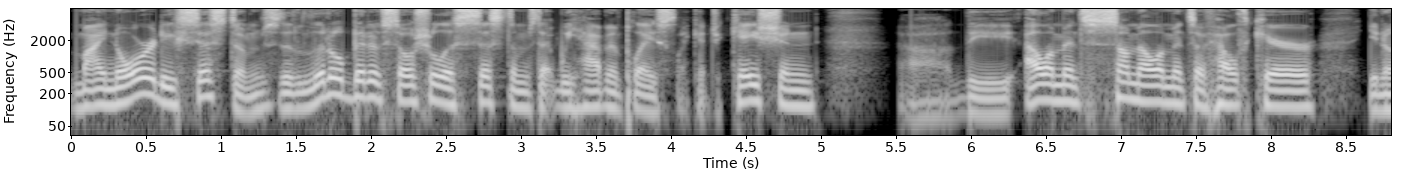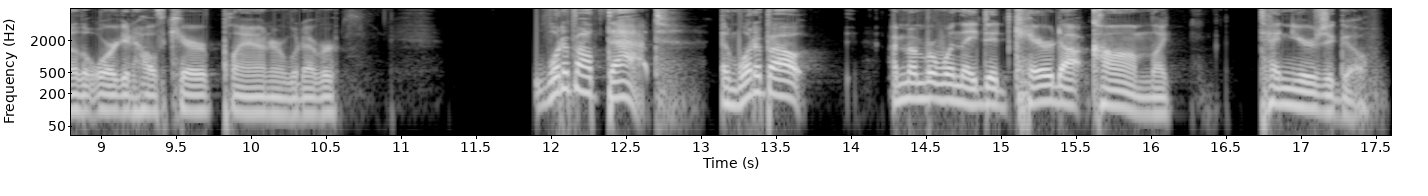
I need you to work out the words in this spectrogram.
minority systems, the little bit of socialist systems that we have in place, like education, uh, the elements, some elements of healthcare, you know, the Oregon healthcare plan or whatever. What about that? And what about, I remember when they did care.com like 10 years ago.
